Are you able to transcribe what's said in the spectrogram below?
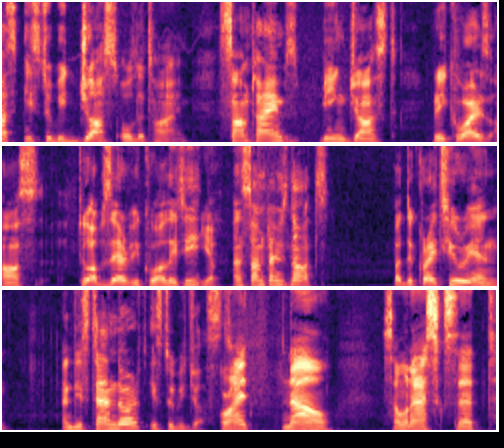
us is to be just all the time. Sometimes being just requires us to observe equality, Yep. and sometimes not. But the criterion and the standard is to be just. All right. Now, someone asks that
